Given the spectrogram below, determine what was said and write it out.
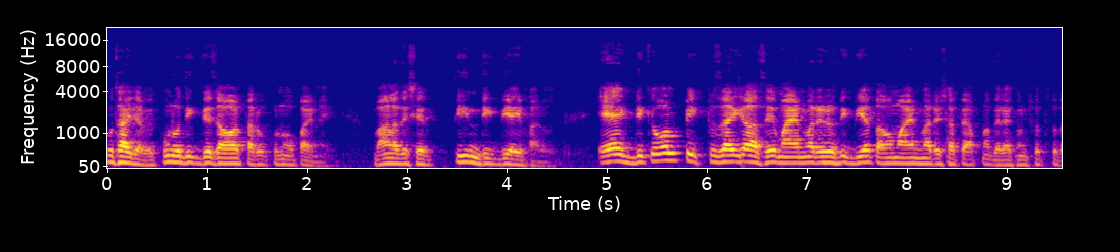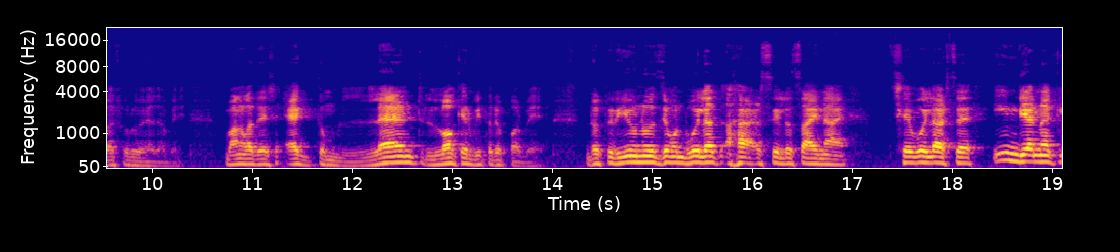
কোথায় যাবে? কোনো দিক দিয়ে যাওয়ার তারও কোনো উপায় নেই। বাংলাদেশের তিন দিক দিয়েই ভারত। একদিকে অল্প একটু জায়গা আছে মায়ানমারের ওদিক দিয়ে, তাও মায়ানমারের সাথে আপনাদের এখন শত্রুতা শুরু হয়ে যাবে। বাংলাদেশ একদম ল্যান্ড লকের ভিতরে পড়বে। ডক্টর ইউনুস যেমন বইলা আসছিল চায়নায় সে বইলে আসছে ইন্ডিয়া নাকি,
